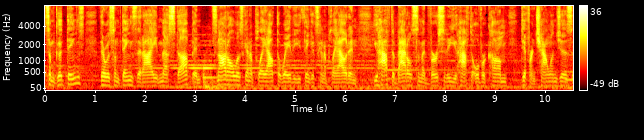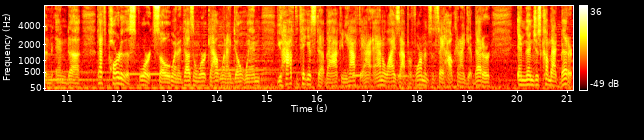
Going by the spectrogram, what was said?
some good things. There was some things that i messed up and it's not always going to play out the way that you think it's going to play out and you have to battle some adversity. You have to overcome different challenges and and uh, that's part of the sport. So when it doesn't work out when i don't win you have to take a step back and you have to analyze that performance and say how can i get better? And then just come back better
